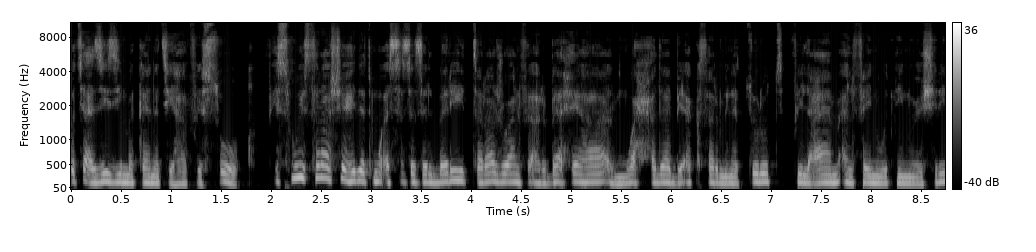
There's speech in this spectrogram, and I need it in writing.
وتعزيز مكانتها في السوق. في سويسرا شهدت مؤسسة البريد تراجعا في أرباحها الموحدة بأكثر من الثلث في العام 2022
